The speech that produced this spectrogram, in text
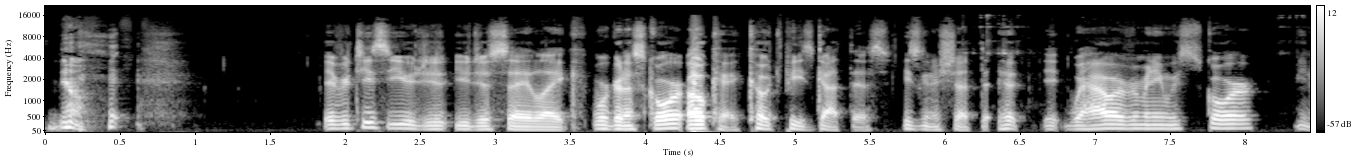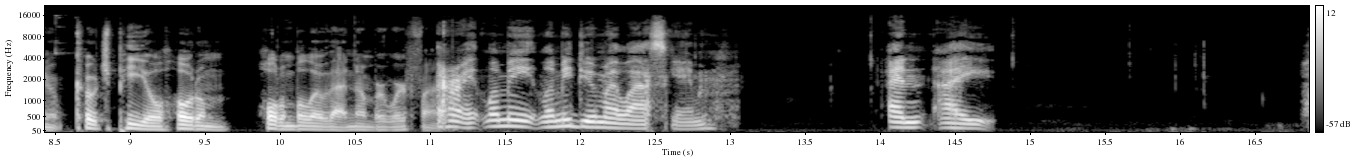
No. If you're TCU, you, you just say like, "We're gonna score." Okay, Coach P's got this. He's gonna shut the hit, it, however many we score. You know, Coach P will hold them hold them below that number. We're fine. All right, let me let me do my last game. And I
